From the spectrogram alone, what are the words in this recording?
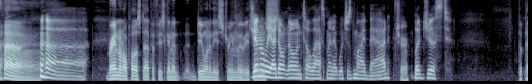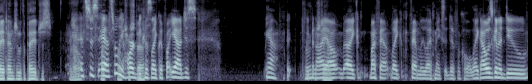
ah. Brandon will post up if he's gonna do one of these stream movie. generally i don't know until last minute which is my bad Sure, but just but pay attention to the pages. You know, it's just yeah it's really hard stuff. because like if I, yeah just yeah but keep an eye out. Like my fam like family life makes it difficult. Like i was gonna do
